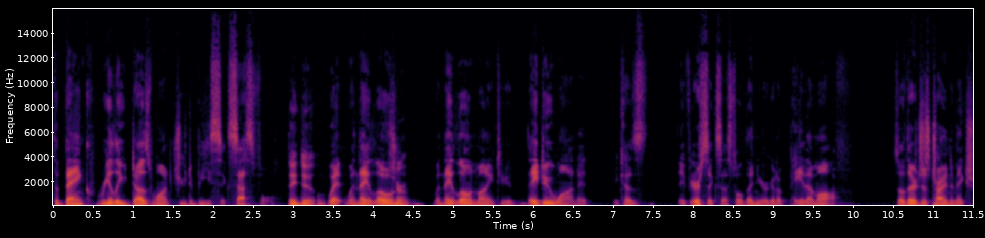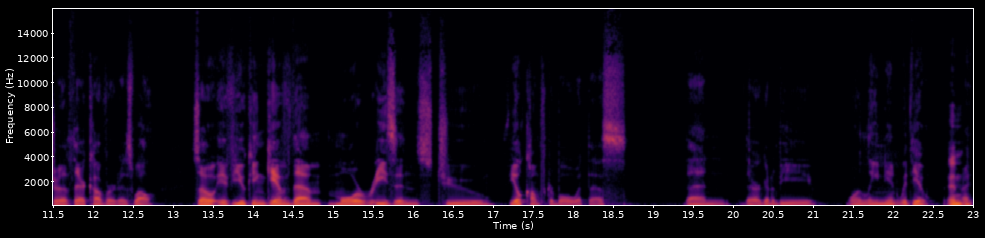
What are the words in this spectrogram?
the bank really does want you to be successful. They do. When when they loan Sure. when they loan money to you, they do want it because if you're successful, then you're going to pay them off. So they're just trying to make sure that they're covered as well. So if you can give them more reasons to feel comfortable with this, then they're going to be more lenient with you. And Right.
